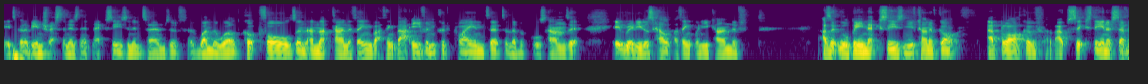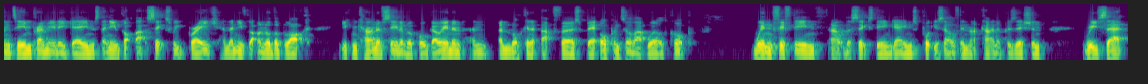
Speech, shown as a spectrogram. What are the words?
it's going to be interesting, isn't it, next season in terms of, of, when the World Cup falls and, and that kind of thing. But I think that even could play into Liverpool's hands. It it really does help, I think, when you kind of, as it will be next season, you've kind of got a block of about 16 or 17 Premier League games. Then you've got that six week break, and then you've got another block. You can kind of see Liverpool going and, and, and looking at that first bit up until that World Cup, win 15 out of the 16 games, put yourself in that kind of position, reset,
